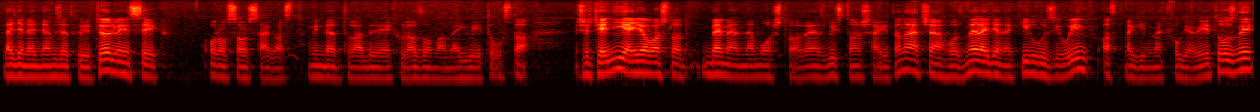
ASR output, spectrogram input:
legyen egy nemzetközi törvényszék, Oroszország azt minden további nélkül azonnal megvétózta. És hogyha egy ilyen javaslat bemenne most az ENSZ biztonsági tanácsához, ne legyenek illúzióink, azt megint meg fogja vétózni.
